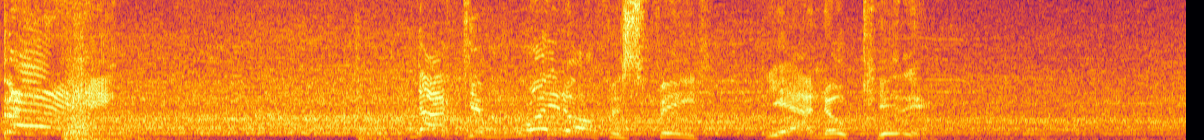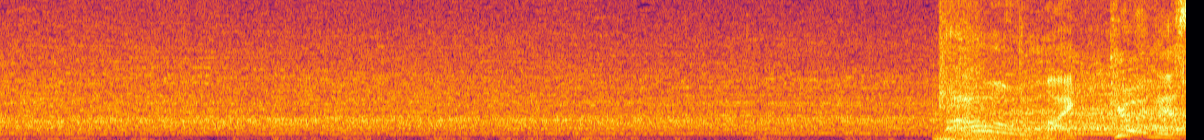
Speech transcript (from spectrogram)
Bang! Knocked him right off his feet. Yeah, no kidding. Oh, my goodness.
